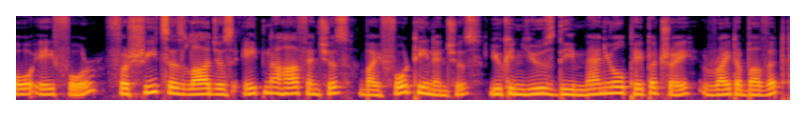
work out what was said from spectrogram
or A4. For sheets as large as 8.5 inches by 14 inches, you can use the manual paper tray right above it.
